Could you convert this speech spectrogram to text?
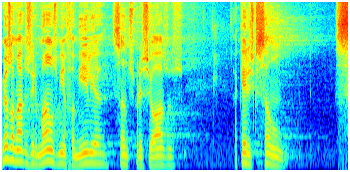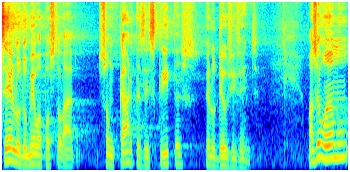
Meus amados irmãos, minha família, santos preciosos, aqueles que são selo do meu apostolado, são cartas escritas pelo Deus vivente. Mas eu amo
